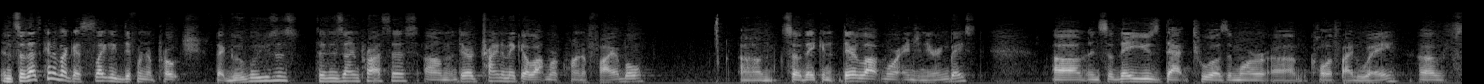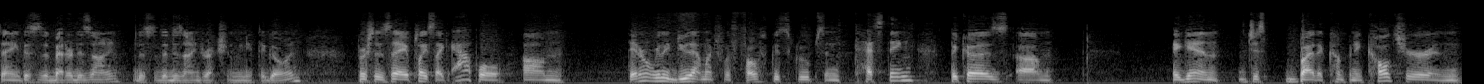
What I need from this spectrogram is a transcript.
And so that's kind of like a slightly different approach that Google uses to the design process. Um, they're trying to make it a lot more quantifiable. Um, so they can, they're a lot more engineering based. Um, and so they use that tool as a more um, qualified way of saying this is a better design, this is the design direction we need to go in. Versus say a place like Apple, um, they don't really do that much with focus groups and testing because, um, again, just by the company culture and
